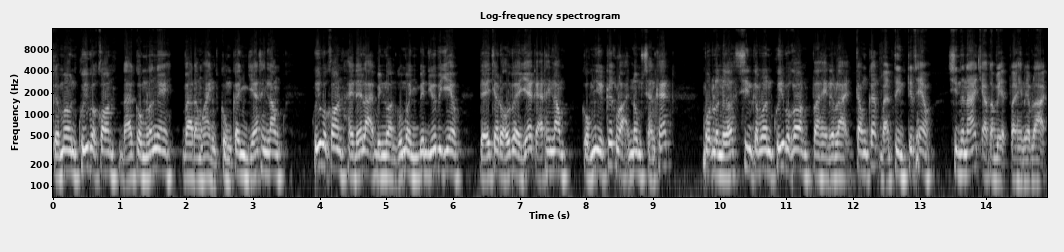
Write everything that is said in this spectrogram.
Cảm ơn quý bà con đã cùng lắng nghe và đồng hành cùng kênh Giá Thanh Long. Quý bà con hãy để lại bình luận của mình bên dưới video để trao đổi về giá cả thanh long cũng như các loại nông sản khác. Một lần nữa, xin cảm ơn quý bà con và hẹn gặp lại trong các bản tin tiếp theo. Xin thân ái, chào tạm biệt và hẹn gặp lại.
